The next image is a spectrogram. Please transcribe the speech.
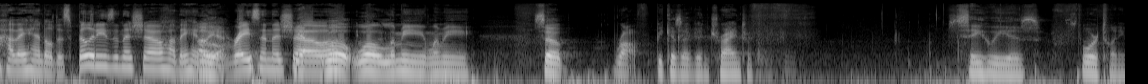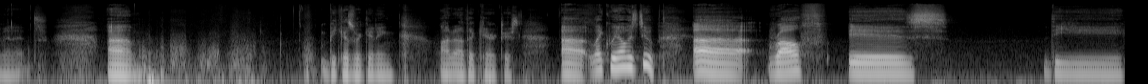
how they handle disabilities in this show, how they handle Oh, yeah. race in this show. Yeah, well, well, let me let me. So, Rolf, because I've been trying to f- say who he is for twenty minutes, um, because we're getting on other characters, uh, like we always do. Uh, Rolf is the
